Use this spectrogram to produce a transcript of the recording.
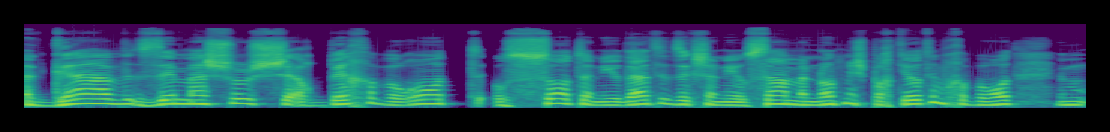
אגב, זה משהו שהרבה חברות עושות, אני יודעת את זה כשאני עושה אמנות משפחתיות עם חברות, הן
